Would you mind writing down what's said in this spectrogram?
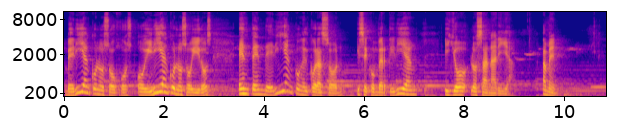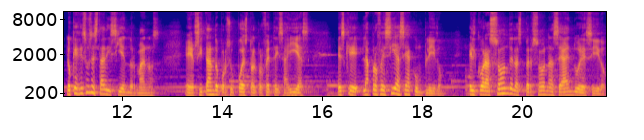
verían con los ojos, oirían con los oídos, entenderían con el corazón y se convertirían y yo lo sanaría. Amén. Lo que Jesús está diciendo, hermanos, eh, citando por supuesto al profeta Isaías, es que la profecía se ha cumplido. El corazón de las personas se ha endurecido.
